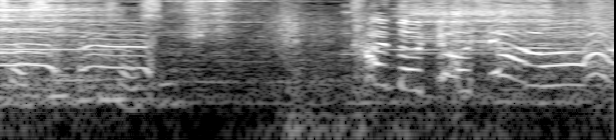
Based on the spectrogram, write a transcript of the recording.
小心，小心！看到脚下来！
